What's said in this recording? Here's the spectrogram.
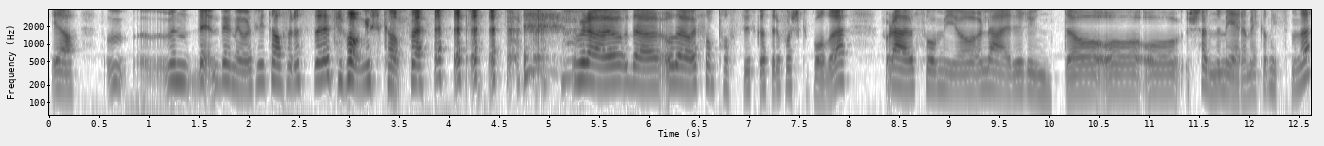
Ja, men denne gangen skal vi ta for oss eh, svangerskapet. det jo, det er, og det er jo fantastisk at dere forsker på det. For det er jo så mye å lære rundt det og, og, og skjønne mer av mekanismene.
